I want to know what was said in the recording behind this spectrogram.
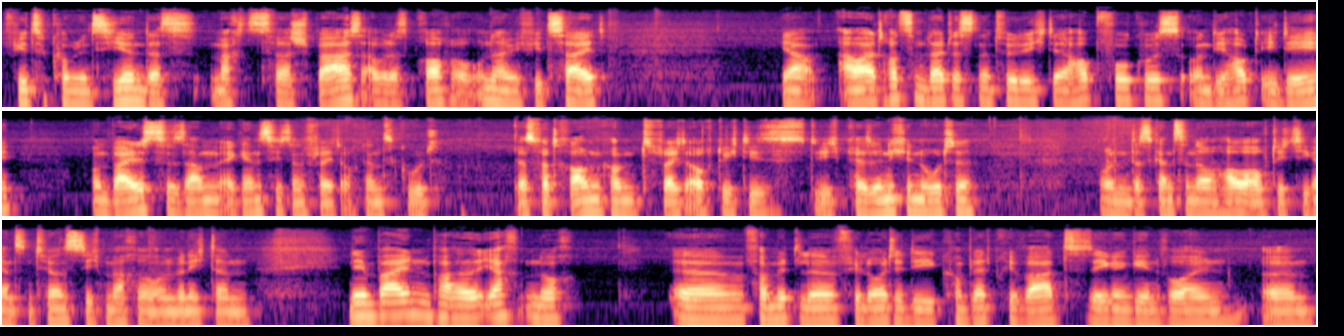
viel zu kommunizieren, das macht zwar Spaß, aber das braucht auch unheimlich viel Zeit. Ja, aber trotzdem bleibt es natürlich der Hauptfokus und die Hauptidee und beides zusammen ergänzt sich dann vielleicht auch ganz gut das Vertrauen kommt vielleicht auch durch dieses, die persönliche Note und das ganze Know-how auch durch die ganzen Turns, die ich mache. Und wenn ich dann nebenbei ein paar Yachten noch äh, vermittle für Leute, die komplett privat segeln gehen wollen, ähm,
